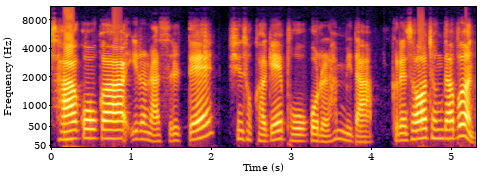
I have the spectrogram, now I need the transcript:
사고가 일어났을 때 신속하게 보고를 합니다. 그래서 정답은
